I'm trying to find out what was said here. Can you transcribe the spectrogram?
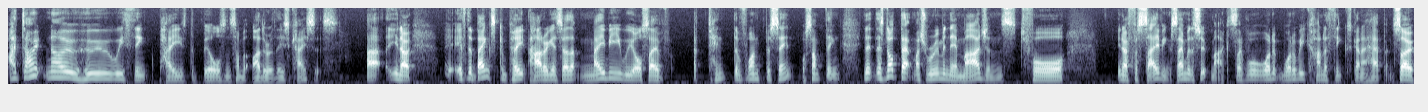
I don't know who we think pays the bills in some either of these cases. Uh, you know, if the banks compete harder against each other, maybe we also have a tenth of one percent or something. There's not that much room in their margins for, you know, for savings. Same with the supermarkets. Like, well, what what do we kind of think is going to happen? So,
